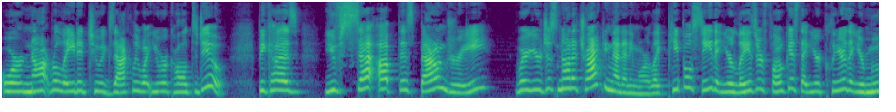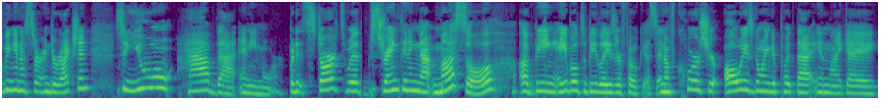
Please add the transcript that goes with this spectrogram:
or not related to exactly what you were called to do because you've set up this boundary where you're just not attracting that anymore. Like people see that you're laser focused, that you're clear, that you're moving in a certain direction. So you won't have that anymore. But it starts with strengthening that muscle of being able to be laser focused. And of course, you're always going to put that in like a,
